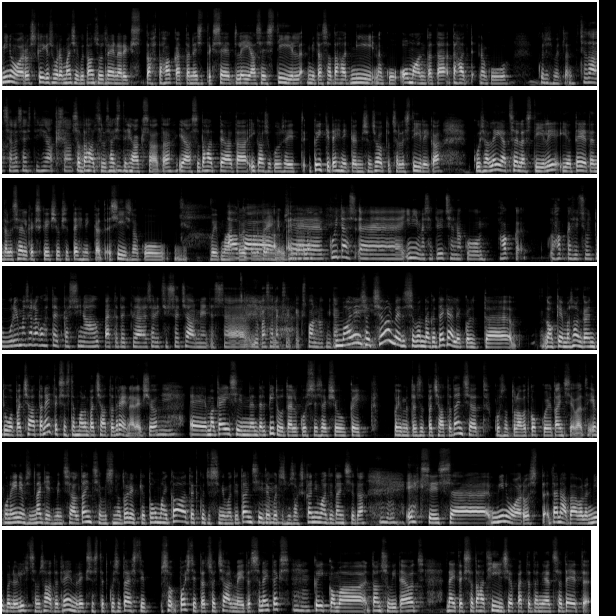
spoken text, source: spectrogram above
minu arust kõige suurem asi, kui tantsutreeneriks tahta hakata, on esiteks see, et leia see stiil, mida sa tahad nii nagu omandada, tahad nagu kuidas ma ütlen? sa tahad selles hästi heaks saada. sa tahad selles hästi mm -hmm. heaks saada ja sa tahad teada igasuguseid, kõiki tehnikaid, mis on seotud selle stiiliga. kui sa leiad selle stiili ja teed endale selgeks kõik siuksed tehnikad, siis nagu võib mõelda võib-olla treenimise peale eh,. kuidas eh, inimesed üldse nagu hakka hakkasid sult uurima selle kohta, et kas sina õpetad, et sa olid siis sotsiaalmeediasse juba selleks hetkeks pannud midagi? ma olin või... sotsiaalmeediasse pannud, aga tegelikult äh, no okei okay,, ma saan ka ainult tuua bachata näiteks, sest et ma olen bachata treener, eks ju ma käisin nendel pidudel, kus siis, eks ju, kõik põhimõtteliselt bachata tantsijad, kus nad tulevad kokku ja tantsivad ja kuna inimesed nägid mind seal tantsimas, siis nad olidki, et oh my god, et kuidas sa niimoodi tantsid mm -hmm. ja mhm. kuidas ma saaks ka niimoodi tantsida mm. -hmm. ehk siis äh, minu arust tänapäeval on nii palju lihtsam saada treeneriks, sest et kui sa tõesti postitad sotsiaalmeediasse näiteks mm -hmm. kõik oma tantsuvideod, näiteks sa tahad hiilsi õpetada, nii et sa teed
